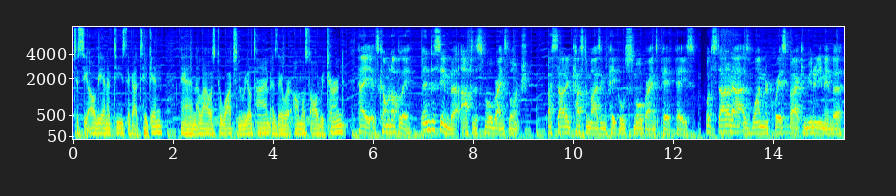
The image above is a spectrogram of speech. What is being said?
to see all the NFTs that got taken and allow us to watch in real time as they were almost all returned. Hey, it's Commonopoly. In December, after the Smol Brains launch, I started customizing people's Smol Brains PFPs. What started out as one request by a community member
